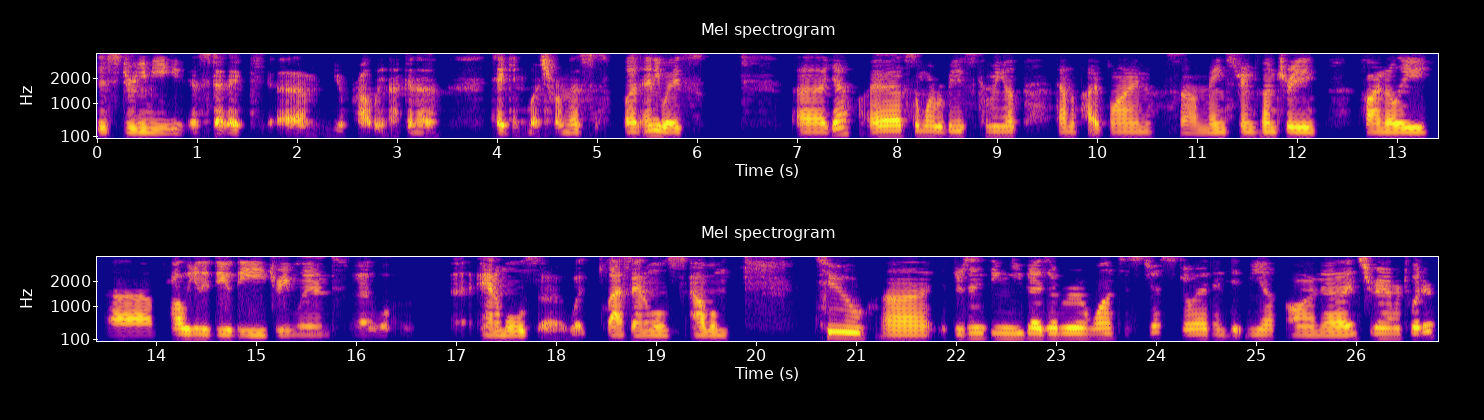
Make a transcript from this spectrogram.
this dreamy aesthetic, um, you're probably not gonna take in much from this. But anyways, uh, yeah, I have some more reviews coming up down the pipeline. Some mainstream country. Finally, uh, probably gonna do the Dreamland uh, Animals, what Glass Animals album. Two, uh, if there's anything you guys ever want to suggest, go ahead and hit me up on uh, Instagram or Twitter.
